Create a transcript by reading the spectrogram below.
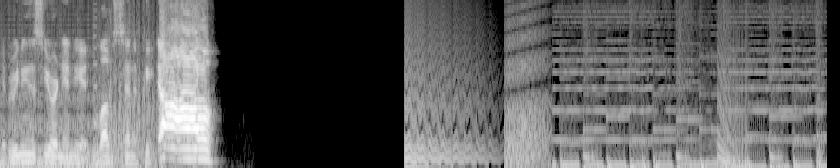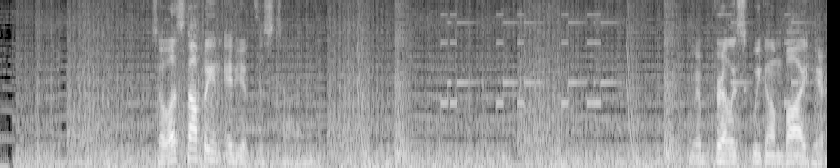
If reading this, you're an idiot. Love centipede. Oh! So let's not be an idiot this time. We're gonna barely squeak on by here.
